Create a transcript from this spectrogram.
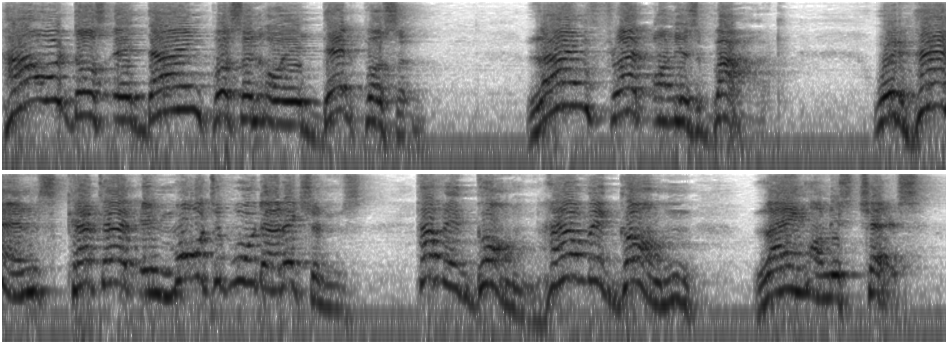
how does a dying person or a dead person lying flat on his back with hands scattered in multiple directions have a gun, have a gun lying on his chest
